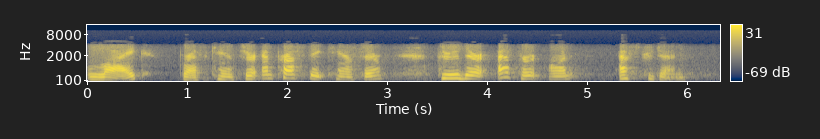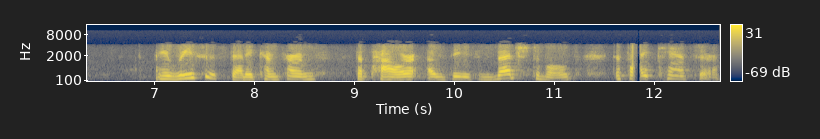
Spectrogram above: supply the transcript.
like breast cancer and prostate cancer through their effort on estrogen. A recent study confirms the power of these vegetables to fight cancer.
